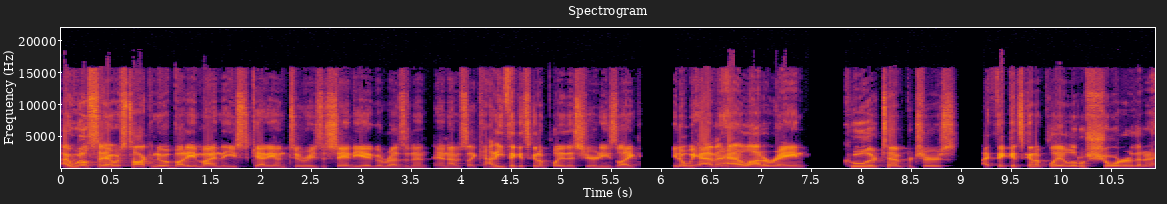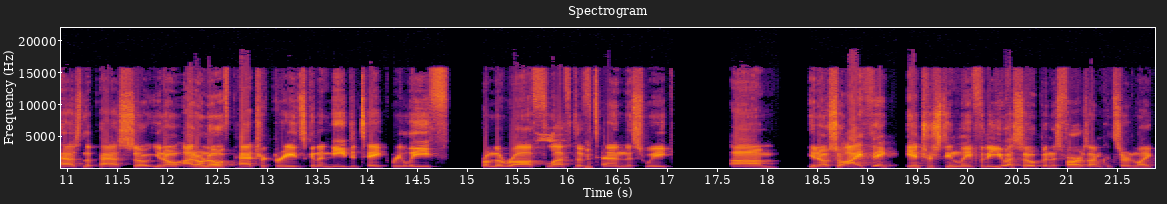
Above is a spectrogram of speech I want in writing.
I will say I was talking to a buddy of mine that used to caddy on tour. He's a San Diego resident. And I was like, How do you think it's gonna play this year? And he's like, you know, we haven't had a lot of rain, cooler temperatures. I think it's going to play a little shorter than it has in the past. So, you know, I don't know if Patrick Reed's going to need to take relief from the rough left of 10 this week. Um, you know, so I think interestingly for the US Open, as far as I'm concerned, like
